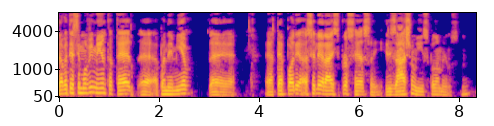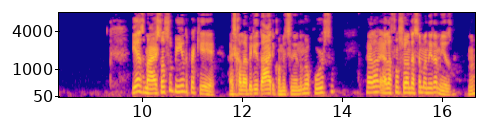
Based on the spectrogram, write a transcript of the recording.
Então vai ter esse movimento até é, a pandemia é, é, até pode acelerar esse processo aí. Eles acham isso, pelo menos. Né? E as margens estão subindo porque a escalabilidade, como eu ensinei no meu curso, ela, ela funciona dessa maneira mesmo. Né?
